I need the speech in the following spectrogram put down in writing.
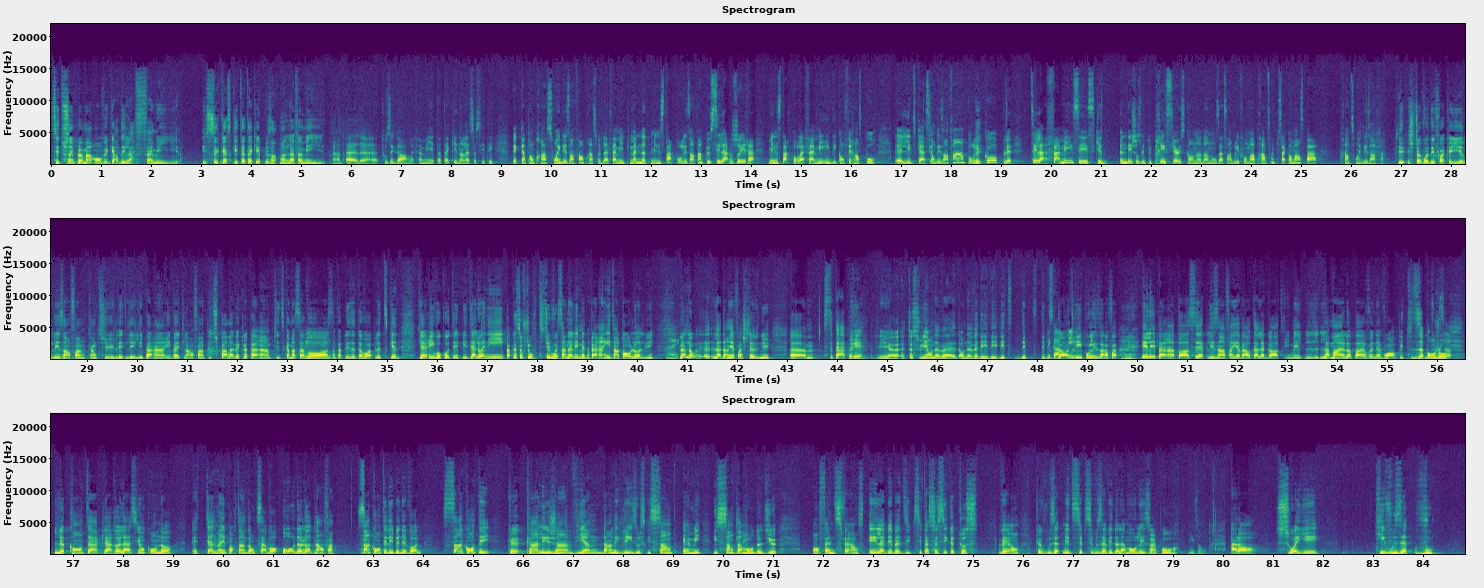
C'est tout simplement, on veut garder la famille. Et c'est qu'est-ce qui est attaqué présentement? La famille. À, à- à tous égards, la famille est attaquée dans la société. Fait que quand on prend soin des enfants, on prend soin de la famille. Puis même notre ministère pour les enfants peut s'élargir à ministère pour la famille, des conférences pour euh, l'éducation des enfants, pour Oui. les couples. Tu sais, la famille, c'est ce qui une des choses les plus précieuses qu'on a dans nos assemblées. Il faut en prendre soin. Puis ça commence par prendre soin des enfants. Puis je te vois des fois accueillir les enfants quand tu, les, les- les parents arrivent avec l'enfant, puis tu parles avec le parent, puis tu dis comment ça Oui. va, Ah, ça me fait plaisir de te voir. Puis le petit kid qui arrive au côté, puis il dit Allô Annie, puis après ça, je trouve, tu le vois s'en aller, mais le parent, il est encore là, lui. Oui. Là, là, la dernière fois que j'étais venu, euh, c'était après. Puis, euh, tu te souviens, on avait, on avait des, des, des, des, petites gâteries. gâteries pour les enfants. Et les parents passaient, puis les enfants, ils avaient hâte à la gâterie, mais la mère, le père venaient voir, puis tu disais bonjour. Le contact, la relation qu'on a est tellement important. Donc, ça va au-delà de l'enfant, sans compter les bénévoles, sans compter que quand les gens viennent dans l'Église où ils se sentent aimés, ils sentent l'amour de Dieu, on fait une différence. Et la Bible a dit, c'est à ceci que tous verront que vous êtes mes disciples si vous avez de l'amour les uns pour Les autres. alors, soyez qui vous êtes, vous.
